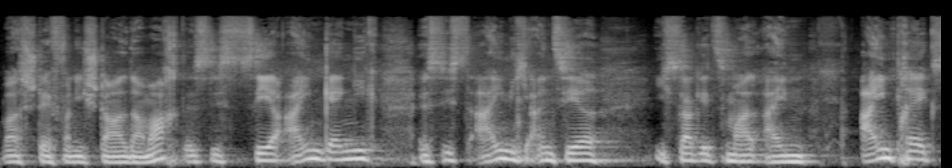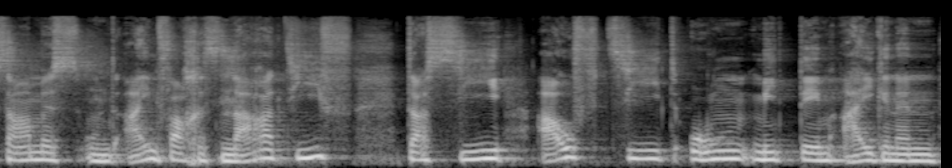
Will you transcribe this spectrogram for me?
was Stefanie Stahl da macht. Es ist sehr eingängig. Es ist eigentlich ein sehr, ich sage jetzt mal, ein einprägsames und einfaches Narrativ, das sie aufzieht, um mit dem eigenen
